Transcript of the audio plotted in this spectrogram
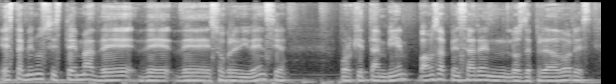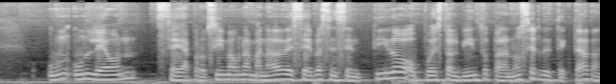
Es también un sistema de, sobrevivencia, porque también vamos a pensar en los depredadores. Un, león se aproxima a una manada de cebras en sentido opuesto al viento para no ser detectada.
